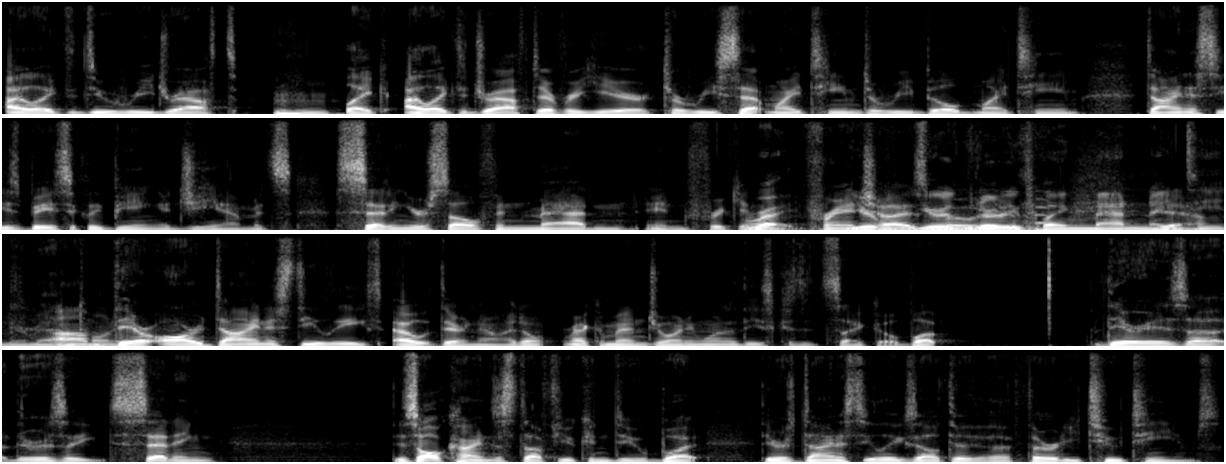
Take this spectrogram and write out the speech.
I like to do redraft. Mm-hmm. Like I like to draft every year to reset my team to rebuild my team. Dynasty is basically being a GM. It's setting yourself in Madden in freaking right. franchise You're, you're literally playing Madden Yeah. 19 or Madden Um, there are dynasty leagues out there now. I don't recommend joining one of these because it's psycho, but there is a there is a setting. There's all kinds of stuff you can do, but there's dynasty leagues out there that are 32 teams.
